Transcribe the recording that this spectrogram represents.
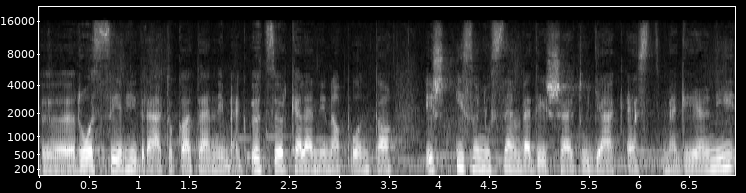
ö, rossz szénhidrátokat enni, meg ötször kell enni naponta, és iszonyú szenvedéssel tudják ezt megélni,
